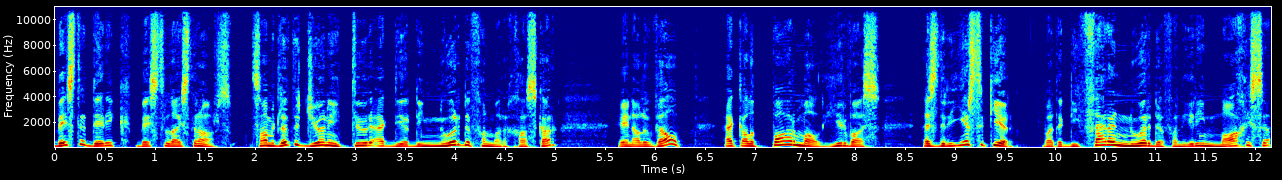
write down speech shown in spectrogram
Beste Derek, beste luisteraars. Saam met Little Journey toer ek deur die noorde van Madagaskar en alhoewel ek al 'n paar maal hier was, is dit die eerste keer wat ek die verre noorde van hierdie magiese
